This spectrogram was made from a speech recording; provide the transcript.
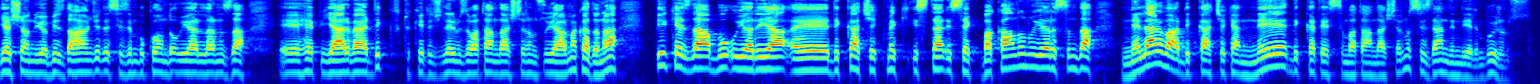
yaşanıyor. Biz daha önce de sizin bu konuda uyarılarınıza e, hep yer verdik. Tüketicilerimizi, vatandaşlarımızı uyarmak adına. Bir kez daha bu uyarıya e, dikkat çekmek ister isek bakanlığın uyarısında neler var dikkat çeken, neye dikkat etsin vatandaşlarımız sizden dinleyelim. Buyurunuz.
